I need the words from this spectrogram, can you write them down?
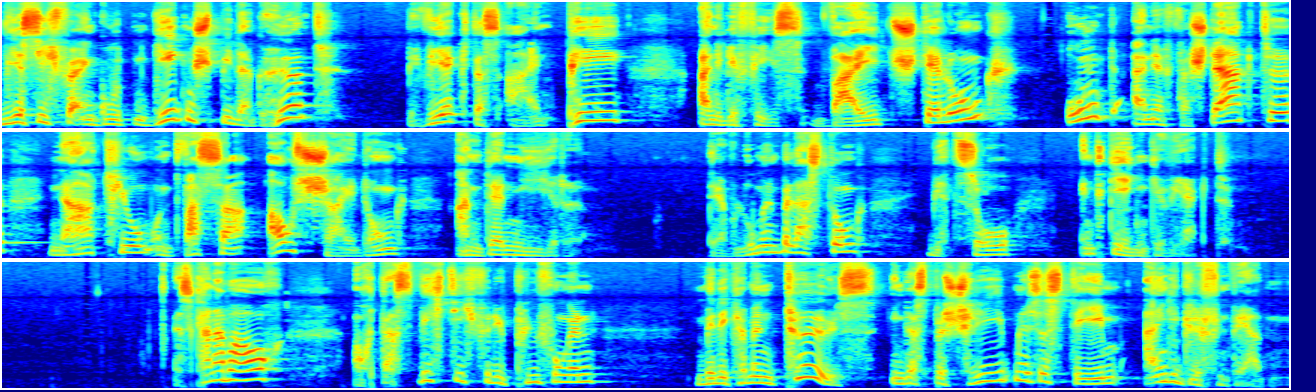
Wie es sich für einen guten Gegenspieler gehört, bewirkt das ANP eine Gefäßweitstellung und eine verstärkte Natrium- und Wasserausscheidung an der Niere. Der Volumenbelastung wird so entgegengewirkt. Es kann aber auch, auch das wichtig für die Prüfungen, medikamentös in das beschriebene System eingegriffen werden.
